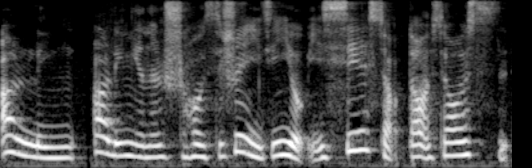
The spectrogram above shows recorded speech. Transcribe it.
二零二零年的时候，其实已经有一些小道消息，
